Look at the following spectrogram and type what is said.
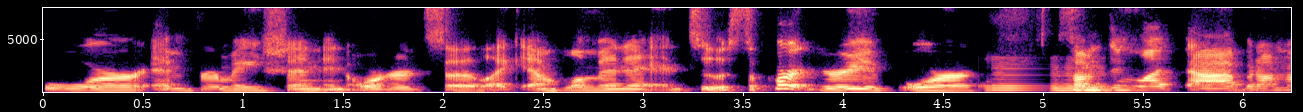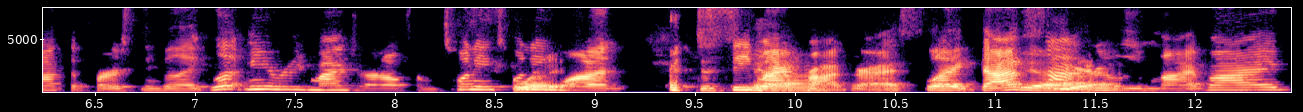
or information in order to like implement it into a support group or mm-hmm. something like that. But I'm not the person to be like, let me read my journal from 2021 right. to see yeah. my progress. Like that's yeah. not yeah. really my vibe.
